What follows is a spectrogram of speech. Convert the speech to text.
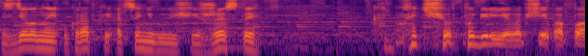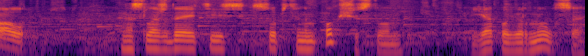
сделанные украдкой оценивающие жесты Куда, черт побери, я вообще попал? Наслаждаетесь собственным обществом? Я повернулся.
